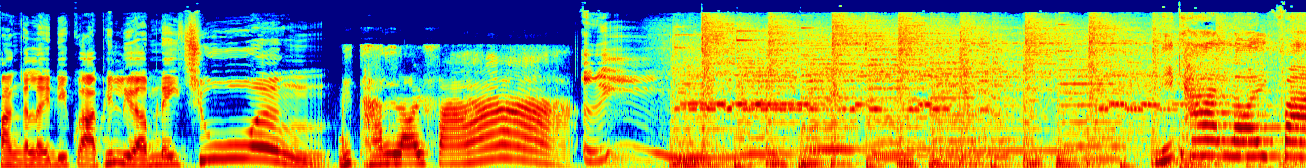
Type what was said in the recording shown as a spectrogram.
ฟังกันเลยดีกว่าพี่เหลือมในช่วง นิทานลอยฟ้า เอ้ยนิทานลอยฟ้า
